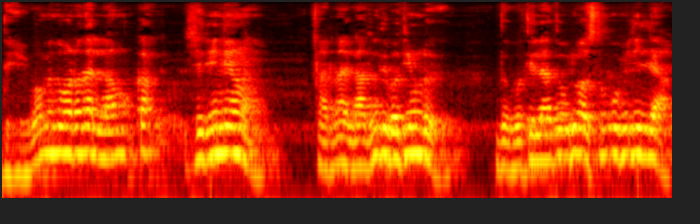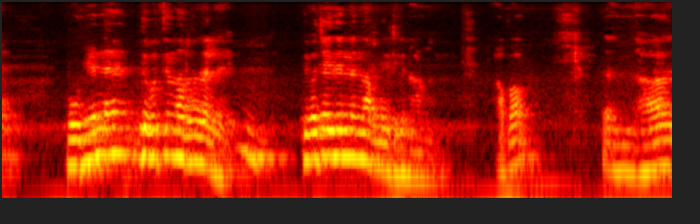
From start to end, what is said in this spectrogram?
ദൈവം എന്ന് പറയുന്നത് എല്ലാം ശരി തന്നെയാണ്. കാരണം എല്ലാത്തിനും ദിവത്തിയുണ്ട് ദിവത്തിയില്ലാത്ത ഒരു വസ്തു ഭൂമിയിലില്ല. ഭൂമി തന്നെ ദിവത്തി നിറഞ്ഞതല്ലേ? ദിവചൈതന്യം നിറഞ്ഞിരിക്കുന്നതാണ്. അപ്പോൾ ആ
